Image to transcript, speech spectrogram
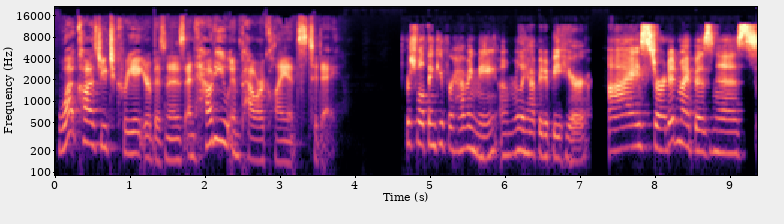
What caused you to create your business, and how do you empower clients today? First of all, thank you for having me. I'm really happy to be here. I started my business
